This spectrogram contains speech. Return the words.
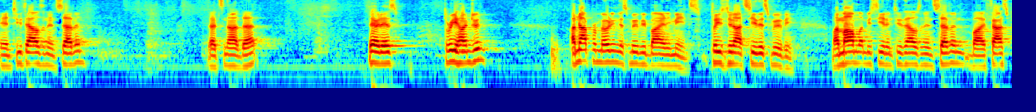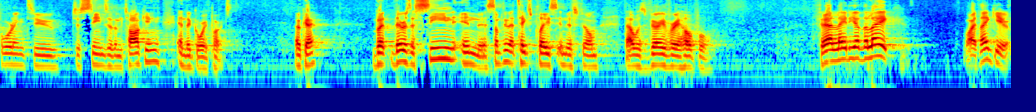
in 2007. That's not that. There it is 300. I'm not promoting this movie by any means. Please do not see this movie. My mom let me see it in 2007 by fast forwarding to just scenes of them talking and the gory parts. Okay? But there's a scene in this, something that takes place in this film, that was very, very helpful. Fair lady of the lake. Why, thank you.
